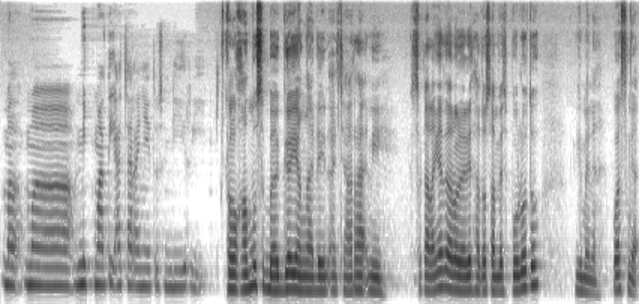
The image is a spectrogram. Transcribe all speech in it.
me- menikmati acaranya itu sendiri. Kalau kamu sebagai yang ngadain acara nih, skalanya taruh dari 1 sampai 10 tuh gimana? Puas nggak?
